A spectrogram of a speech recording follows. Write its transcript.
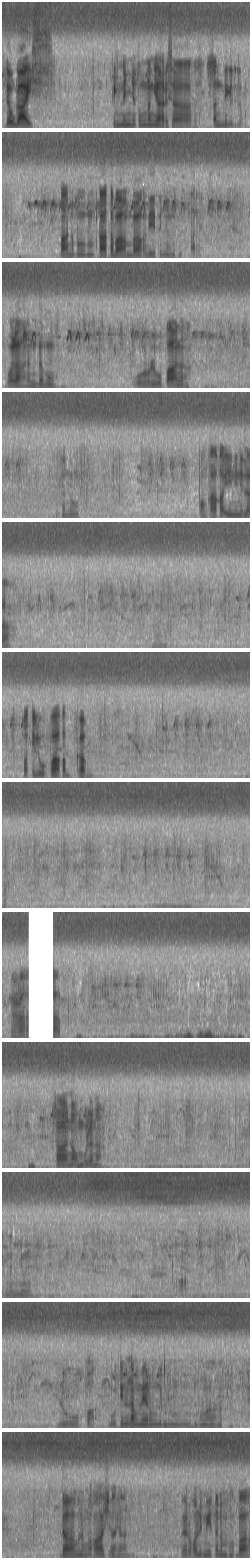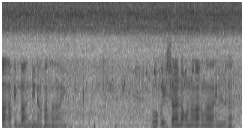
Hello guys. Tingnan nyo tong nangyari sa San Miguel. oh. Paano pang tataba ang baka dito nyo? Wala nang damo. Puro lupa na. Ano? Pangkakainin nila. Pati lupa, kabkab. Grabe. Sana umulan na. Tingnan. Ah. Lupa. Buti na lang merong ganyang mga dahon ng akasya. Yan. Pero kalimitan ng mga baka, iba hindi nangangain. Okay sana kung nangangain lahat.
